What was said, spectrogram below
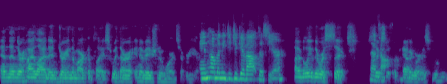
and then they're highlighted during the marketplace with our innovation awards every year. And how many did you give out this year? I believe there were six, That's six awesome. different categories. Mhm.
